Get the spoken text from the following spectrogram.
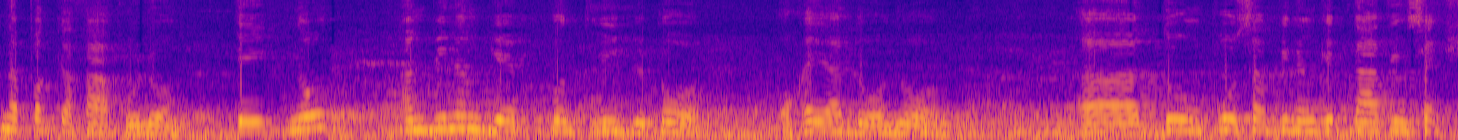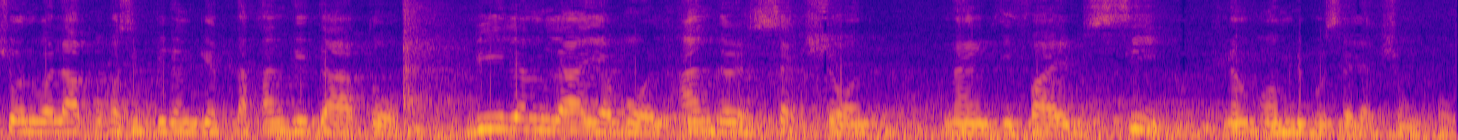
na pagkakakulong. Take note, ang binanggit contributor o kaya donor. Ah, doon po sa binanggit nating section, wala po kasing binanggit na kandidato bilang liable under section 95C ng Omnibus Election Code.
